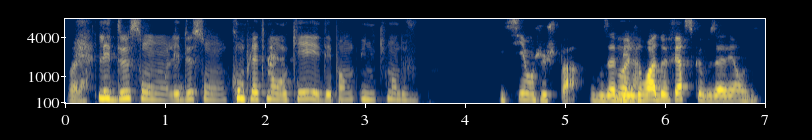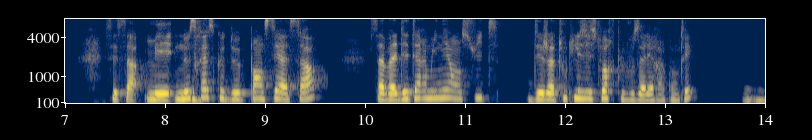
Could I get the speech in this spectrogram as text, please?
voilà. Les deux sont, les deux sont complètement ok et dépendent uniquement de vous. Ici on juge pas. Vous avez le droit de faire ce que vous avez envie. C'est ça. Mais ne serait-ce que de penser à ça, ça va déterminer ensuite déjà toutes les histoires que vous allez raconter mmh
